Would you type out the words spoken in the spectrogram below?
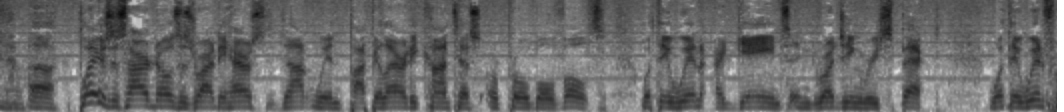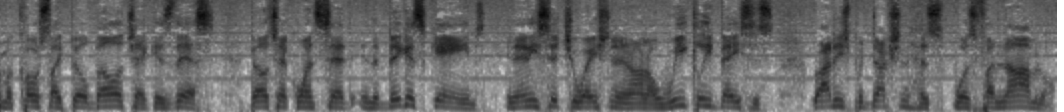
Yeah. Uh, players as hard nosed as Rodney Harris did not win popularity contests or Pro Bowl votes. What they win are games and grudging respect. What they win from a coach like Bill Belichick is this. Belichick once said, "In the biggest games, in any situation, and on a weekly basis, Rodney's production has was phenomenal."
